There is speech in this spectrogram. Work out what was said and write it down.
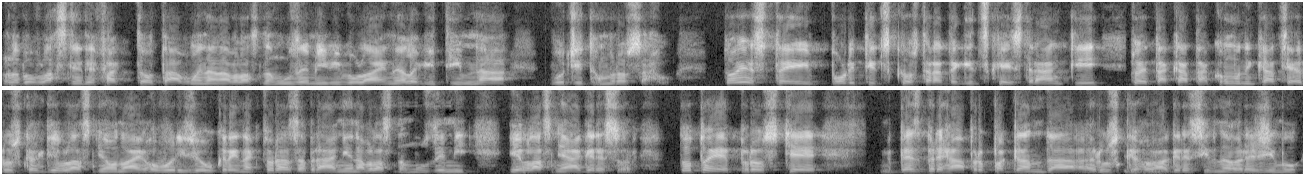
lebo vlastne de facto tá vojna na vlastnom území by bola aj nelegitímna v určitom rozsahu. To je z tej politicko-strategickej stránky, to je taká tá komunikácia Ruska, kde vlastne ona aj hovorí, že Ukrajina, ktorá sa bráni na vlastnom území, je vlastne agresor. Toto je proste bezbrehá propaganda ruského agresívneho režimu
